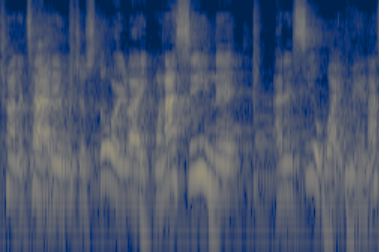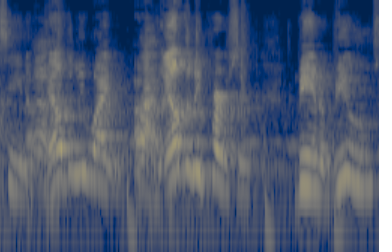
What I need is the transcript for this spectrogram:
trying to tie it in with your story. Like when I seen that, I didn't see a white man. I seen an No. elderly white, uh, Right. elderly person being abused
